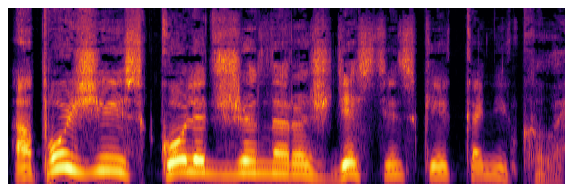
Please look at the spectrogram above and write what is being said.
а позже из колледжа на рождественские каникулы.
